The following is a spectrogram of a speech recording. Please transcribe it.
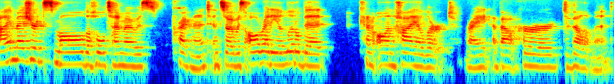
I measured small the whole time I was pregnant, and so I was already a little bit kind of on high alert, right, about her development.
